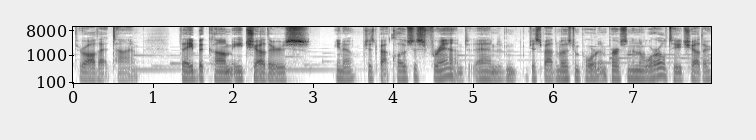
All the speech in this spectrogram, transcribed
through all that time, they become each other's, you know, just about closest friend and just about the most important person in the world to each other.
